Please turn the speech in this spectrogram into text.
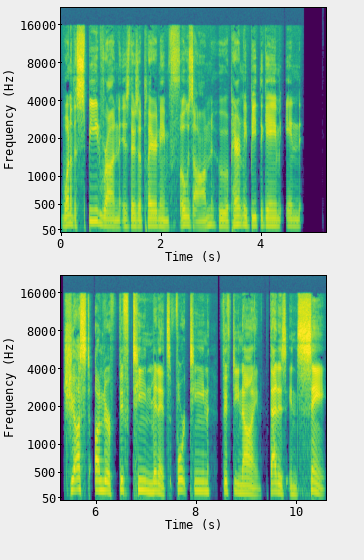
One of the speed run is there's a player named Fozon who apparently beat the game in just under 15 minutes, 1459. That is insane.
